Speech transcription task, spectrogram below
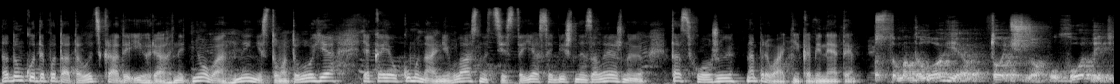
На думку депутата Луцькради Ігоря Гнитньова, нині стоматологія, яка є у комунальній власності, стає все більш незалежною та схожою на приватні кабінети. Стоматологія точно уходить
